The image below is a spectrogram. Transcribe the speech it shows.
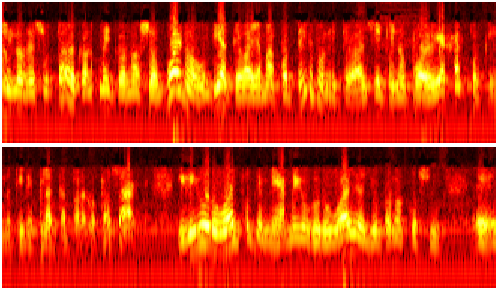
Si los resultados económicos no son buenos, un día te va a llamar por teléfono y te va a decir que no puede viajar porque no tiene plata para los pasajes. Y digo Uruguay porque mis amigos uruguayos, yo conozco su, eh,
